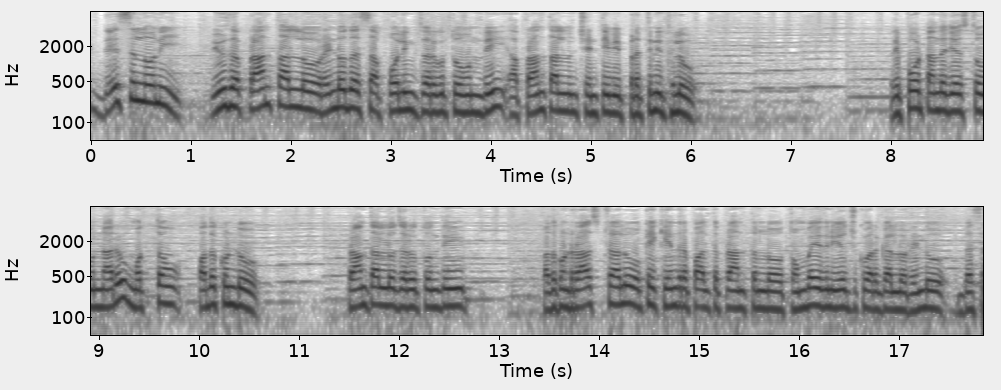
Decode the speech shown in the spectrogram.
దేశంలోని వివిధ ప్రాంతాల్లో రెండో దశ పోలింగ్ జరుగుతూ ఉంది. ఆ ప్రాంతాల నుంచి ఎన్టీవీ ప్రతినిధులు రిపోర్ట్ అందజేస్తూ ఉన్నారు. మొత్తం పదకొండు ప్రాంతాల్లో జరుగుతుంది. పదకొండు రాష్ట్రాలు ఒకే కేంద్ర పాలిత ప్రాంతంలో తొంభై ఐదు నియోజకవర్గాల్లో రెండు దశ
